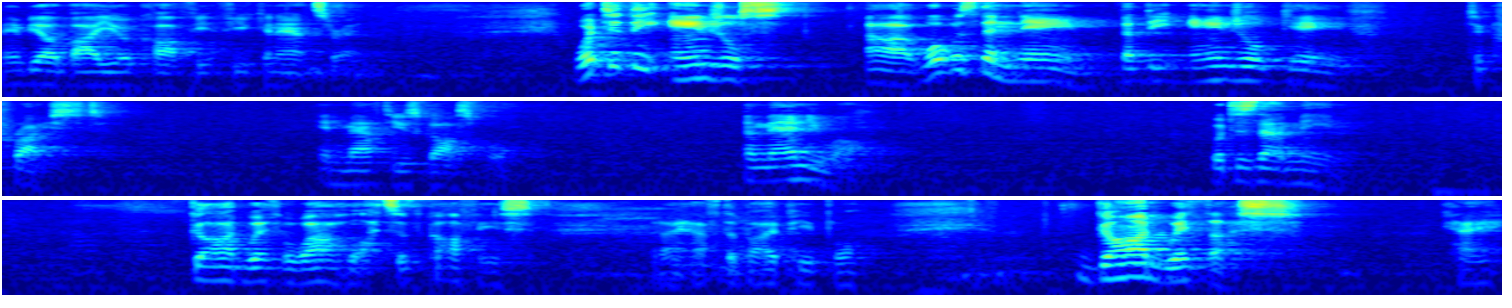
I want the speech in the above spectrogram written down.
Maybe I'll buy you a coffee if you can answer it. What did the angel, uh, what was the name that the angel gave to Christ in Matthew's gospel? Emmanuel. What does that mean? God with, wow, lots of coffees that I have to buy people. God with us. Okay?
